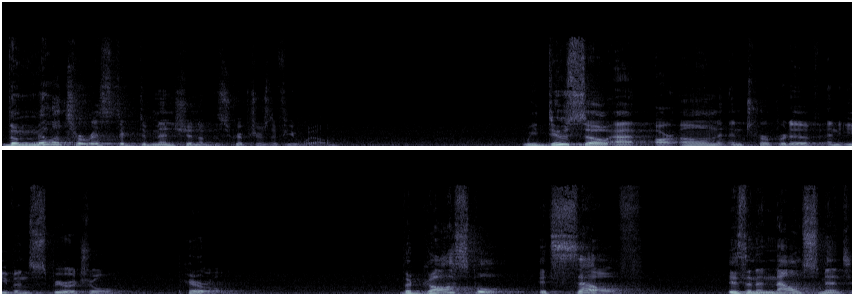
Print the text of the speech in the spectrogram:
the militaristic dimension of the Scriptures, if you will, we do so at our own interpretive and even spiritual peril. The gospel itself is an announcement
